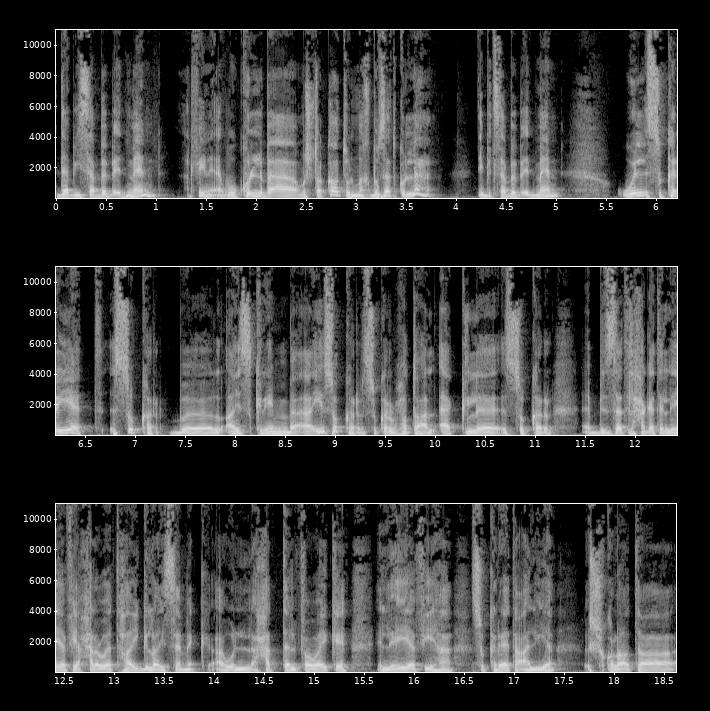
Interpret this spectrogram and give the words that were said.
ده بيسبب إدمان؟ عارفين وكل بقى مشتقاته المخبوزات كلها دي بتسبب إدمان. والسكريات السكر بالآيس كريم بقى إيه سكر السكر اللي بنحطه على الأكل السكر بالذات الحاجات اللي هي فيها حلويات high glycemic أو حتى الفواكه اللي هي فيها سكريات عالية الشوكولاتة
